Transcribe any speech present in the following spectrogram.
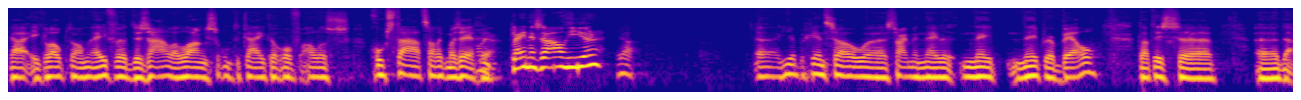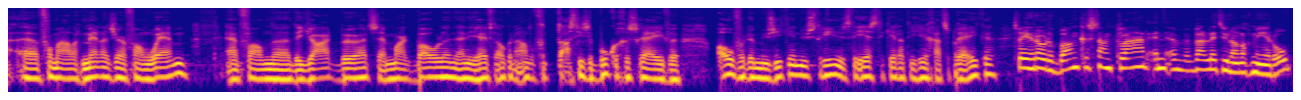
ja, ik loop dan even de zalen langs om te kijken of alles goed staat, zal ik maar zeggen. Oh ja. Kleine zaal hier? Ja. Uh, hier begint zo Simon Napier-Bell. Dat is de voormalig manager van Wham en van de Yardbirds en Mark Bolan. En die heeft ook een aantal fantastische boeken geschreven over de muziekindustrie. Het is de eerste keer dat hij hier gaat spreken. Twee rode banken staan klaar. En waar let u dan nog meer op?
